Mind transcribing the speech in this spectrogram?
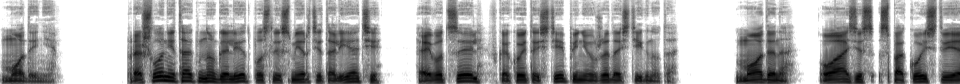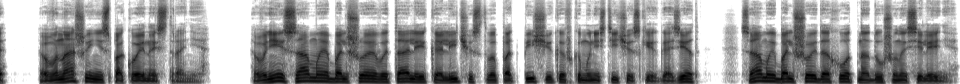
Модене. Прошло не так много лет после смерти Тольятти, а его цель в какой-то степени уже достигнута. Модена — оазис спокойствия в нашей неспокойной стране. В ней самое большое в Италии количество подписчиков коммунистических газет, самый большой доход на душу населения.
